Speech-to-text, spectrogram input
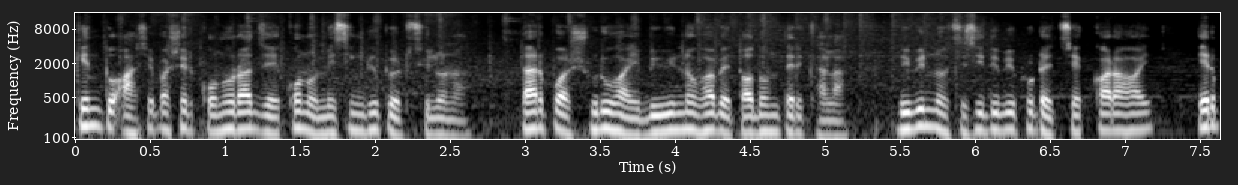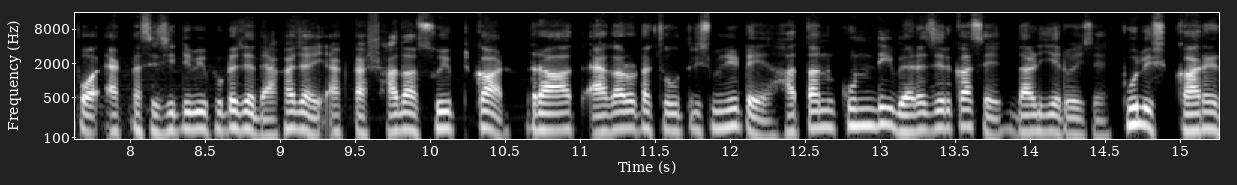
কিন্তু আশেপাশের কোনো রাজ্যে কোনো মিসিং রিপোর্ট ছিল না। তারপর শুরু হয় বিভিন্নভাবে তদন্তের খেলা। বিভিন্ন সিসিটিভি ফুটেজ চেক করা হয়। এরপর একটা সিসিটিভি ফুটেজে দেখা যায়, একটা সাদা সুইফট কার রাত এগারোটা চৌত্রিশ মিনিটে হাতানকুন্ডি ব্যারেজের কাছে দাঁড়িয়ে রয়েছে। পুলিশ কারের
